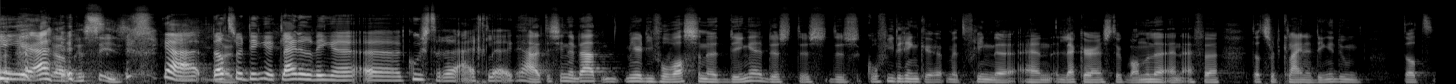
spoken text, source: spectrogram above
je hier uit. Ja, precies. Ja, dat Nou, soort dingen, kleinere dingen eh, koesteren eigenlijk. Ja, het is inderdaad meer die volwassene dingen. Dus, dus, dus koffie drinken met vrienden en lekker een stuk wandelen en even dat soort kleine dingen doen. Dat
